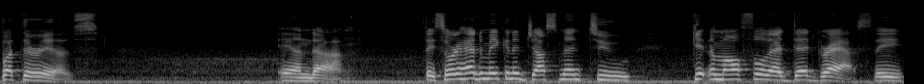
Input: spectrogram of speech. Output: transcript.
but there is. And uh, they sort of had to make an adjustment to getting a mouthful of that dead grass. They,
